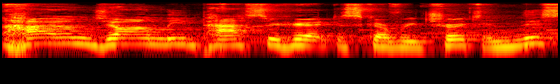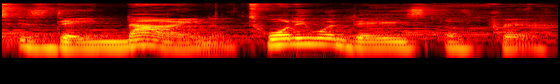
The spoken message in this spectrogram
Hi, I'm John, lead pastor here at Discovery Church, and this is day nine of 21 days of prayer.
